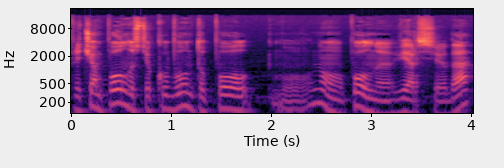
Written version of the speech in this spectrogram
Причем полностью к Ubuntu пол, ну, полную версию, да.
